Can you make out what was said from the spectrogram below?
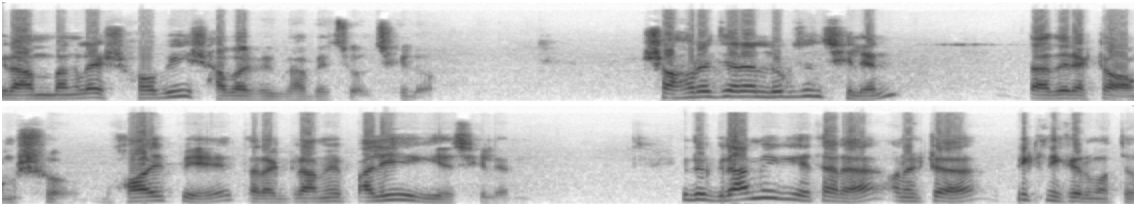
গ্রাম বাংলায় সবই স্বাভাবিকভাবে চলছিল। শহরে যারা লোকজন ছিলেন, তাদের একটা অংশ ভয় পেয়ে তারা গ্রামে পালিয়ে গিয়েছিলেন। কিন্তু গ্রামে গিয়ে তারা অনেকটা পিকনিকের মতো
